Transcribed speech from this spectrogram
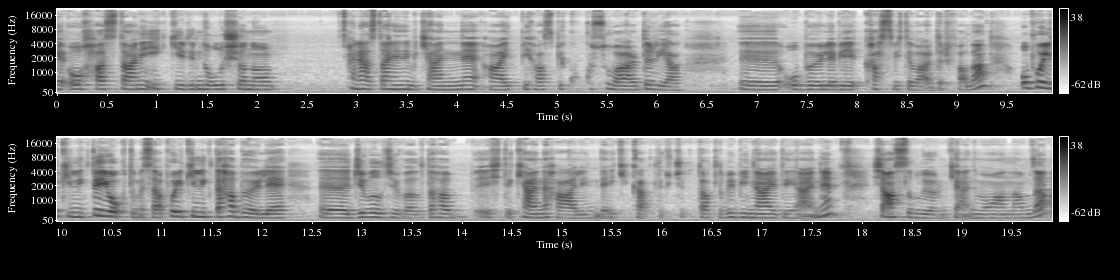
e, o hastaneye ilk girdiğimde oluşan o hani hastanenin bir kendine ait bir has bir kokusu vardır ya e, o böyle bir kasveti vardır falan. O poliklinikte yoktu mesela. Poliklinik daha böyle e, cıvıl cıvıl, daha işte kendi halinde iki katlı küçük tatlı bir binaydı yani. Şanslı buluyorum kendimi o anlamda.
